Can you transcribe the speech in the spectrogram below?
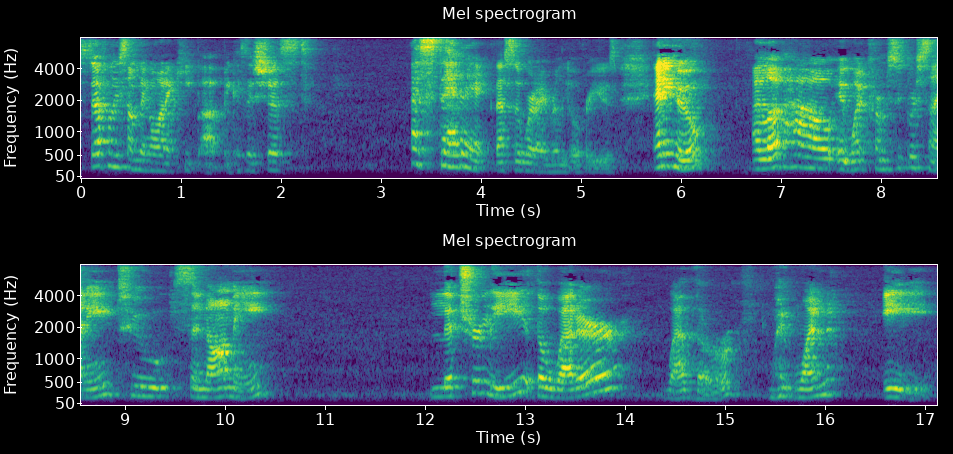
It's definitely something I want to keep up because it's just aesthetic. That's the word I really overuse. Anywho, I love how it went from super sunny to tsunami. Literally, the weather, weather went 180.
